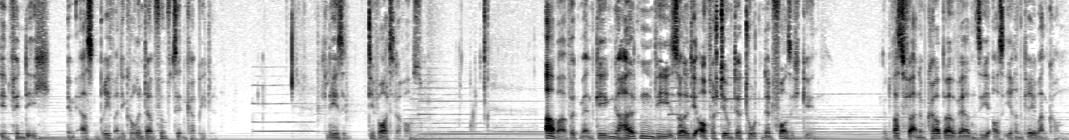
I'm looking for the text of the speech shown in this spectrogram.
den finde ich im ersten Brief an die Korinther im 15. Kapitel. Ich lese die Worte daraus. Aber wird mir entgegengehalten, wie soll die Auferstehung der Toten denn vor sich gehen? Mit was für einem Körper werden sie aus ihren Gräbern kommen?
